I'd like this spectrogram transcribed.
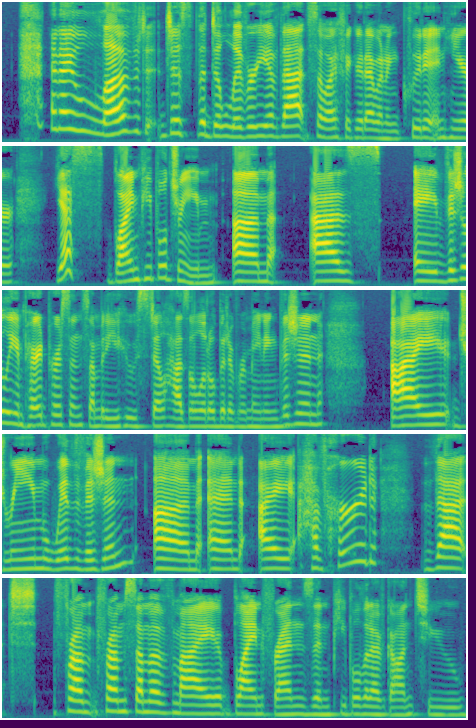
and I loved just the delivery of that, so I figured I would include it in here. Yes, blind people dream. Um, as a visually impaired person, somebody who still has a little bit of remaining vision, I dream with vision. Um, and I have heard that from from some of my blind friends and people that I've gone to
